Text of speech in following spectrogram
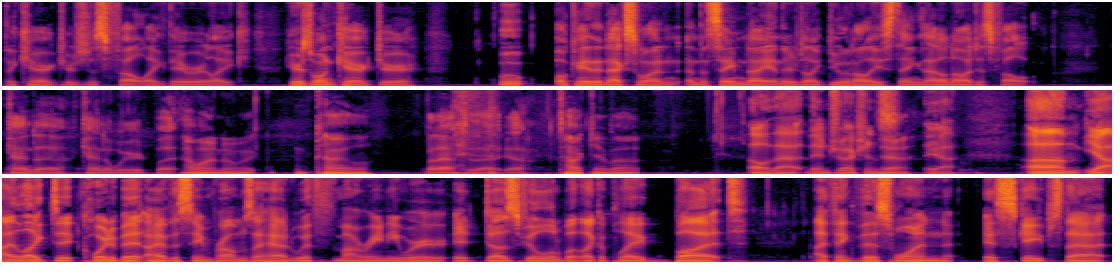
the characters just felt like they were like here's one character boop okay the next one and the same night and they're like doing all these things i don't know it just felt kind of kind of weird but I want to know what Kyle but after that yeah talking about. oh, that the introductions. Yeah. yeah. Um, yeah, I liked it quite a bit. I have the same problems I had with Ma Rainey, where it does feel a little bit like a play, but I think this one escapes that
